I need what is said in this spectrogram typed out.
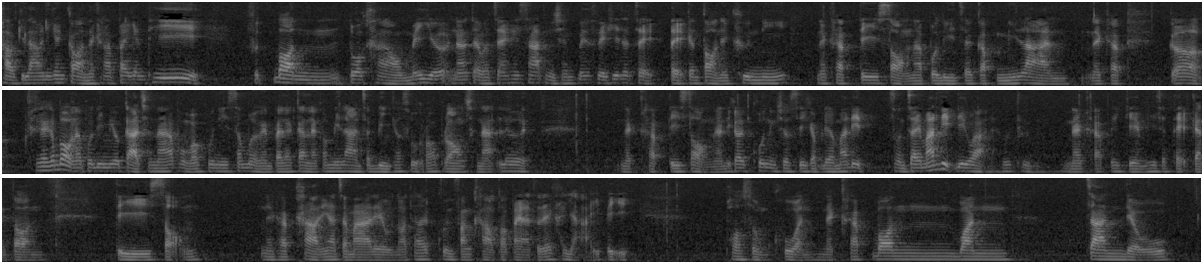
ข่าวกีฬาวันนี้กันก่อนนะครับ ไปกันที่ฟุตบอลตัวข่าวไม่เยอะนะ แต่ว่าแจ้งให้ทราบถึงแชมเปี้ยนส์ลีกที่จะเตะกันต่อในคืนนี้นะครับตีสองนาโปลีเจอกับมิลานนะครับก็ใครก็บอกนาโปลีมีโอกาสชนะ ผมว่าคู่นี้เสมอกันไปแล้วกัน แล้วก็มิลานจะบินเข้าสู่รอบรองชนะเลิศนะครับตีสองนะนี่ก็คู่หนึ่งเชลซีกับเรอัลมาดริดสนใจมาดริดดีกว่าพูดถึงนะครับในเกมที่จะเตะกันตอนตีสอง นะครับ ข่าวนี้อาจจะมาเร็วเนาะถ้าคุณฟังข่าวต่อไปอาจจะได้ขยายไปอีก พอสมควรนะครับบอลวันจันเดี๋ยว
